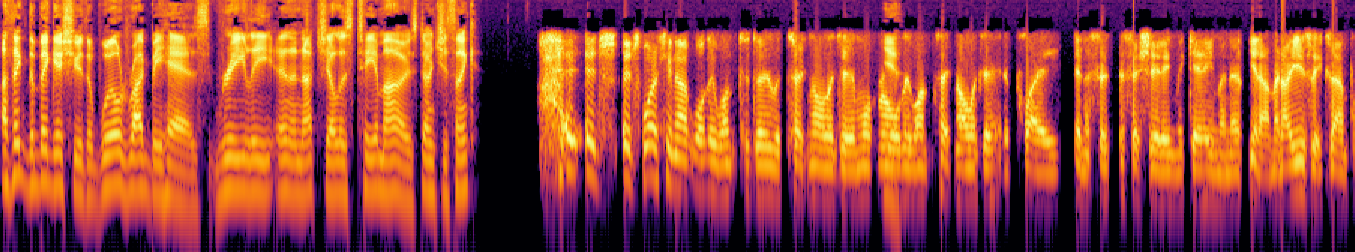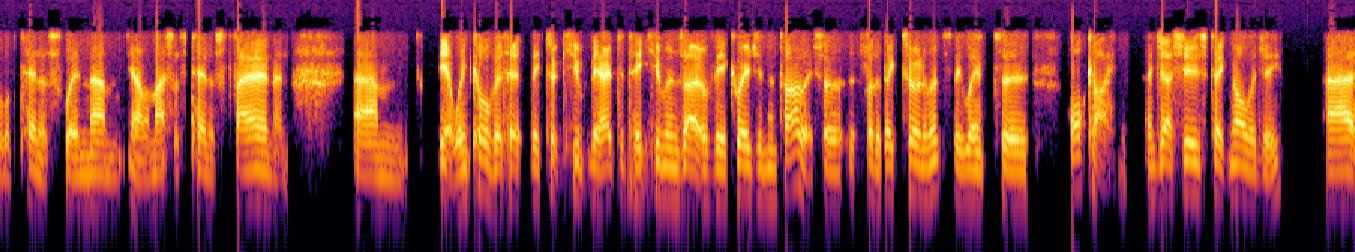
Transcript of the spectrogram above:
I think the big issue that World Rugby has, really, in a nutshell, is TMOs, don't you think? It's it's working out what they want to do with technology and what role yeah. they want technology to play in officiating the game. And it, you know, I mean, I use the example of tennis when um, you know I'm a massive tennis fan, and um, yeah, when COVID hit, they took they had to take humans out of the equation entirely. So for the big tournaments, they went to Hawkeye and just used technology uh,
